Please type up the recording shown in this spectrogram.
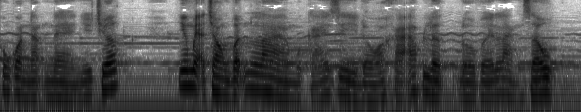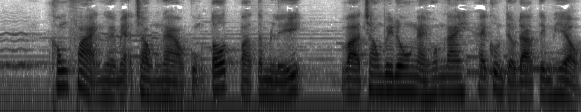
không còn nặng nề như trước, nhưng mẹ chồng vẫn là một cái gì đó khá áp lực đối với làng dâu. Không phải người mẹ chồng nào cũng tốt vào tâm lý, và trong video ngày hôm nay, hãy cùng Tiểu Đạo tìm hiểu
